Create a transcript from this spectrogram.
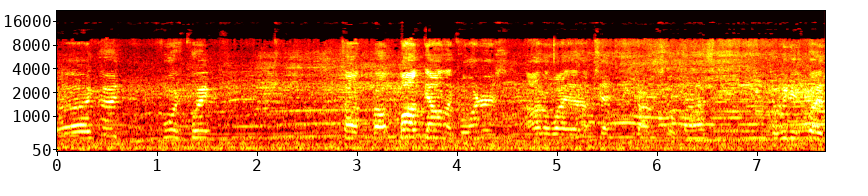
Uh, good. Fourth quick. Talk about bog down the corners. I don't know why that upset me. Car so fast. So we just put.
